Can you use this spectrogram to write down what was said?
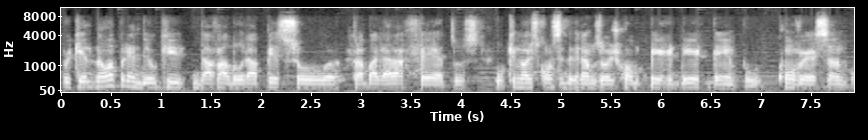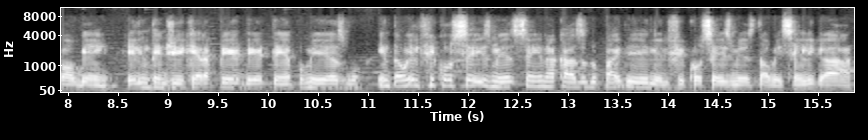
porque ele não aprendeu que dá valor à pessoa, trabalhar afetos, o que nós consideramos hoje como perder tempo conversando com alguém. Ele entendia que era perder tempo mesmo. Então ele ficou seis meses sem ir na casa do pai dele. Ele ficou seis meses talvez sem ligar,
